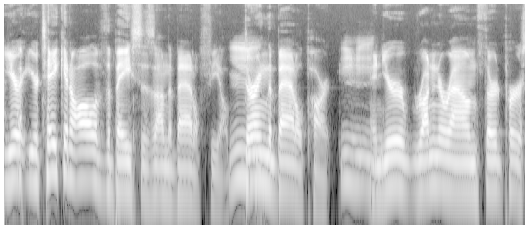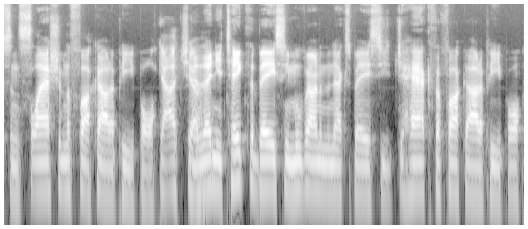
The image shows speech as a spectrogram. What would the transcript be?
you're you're taking all of the bases on the battlefield Mm. during the battle part, Mhm. and you're running around third person, slashing the fuck out of people. Gotcha. And then you take the base, you move on to the next base, you hack the fuck out of people,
